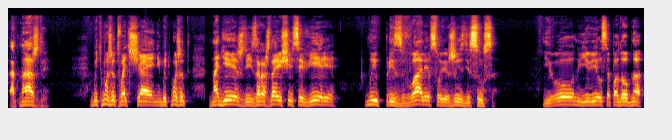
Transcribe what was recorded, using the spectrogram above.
однажды, быть может, в отчаянии, быть может, надежде и зарождающейся вере, мы призвали в свою жизнь Иисуса. И он явился подобно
